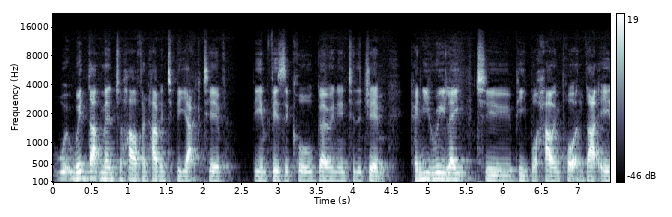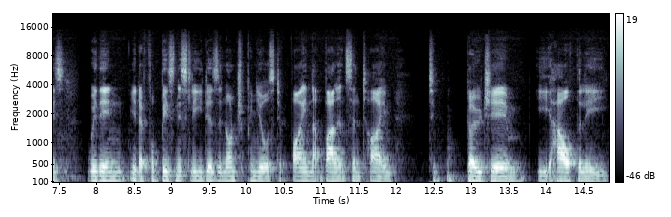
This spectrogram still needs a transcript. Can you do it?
W- with that mental health and having to be active, being physical, going into the gym, can you relate to people how important that is within, you know, for business leaders and entrepreneurs to find that balance and time to go gym, eat healthily,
